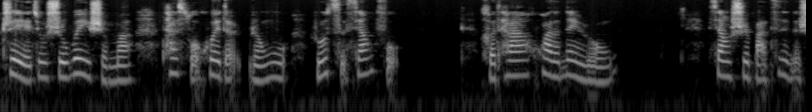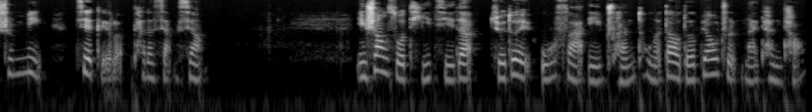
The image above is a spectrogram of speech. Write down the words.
这也就是为什么他所绘的人物如此相符，和他画的内容，像是把自己的生命借给了他的想象。以上所提及的绝对无法以传统的道德标准来探讨。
